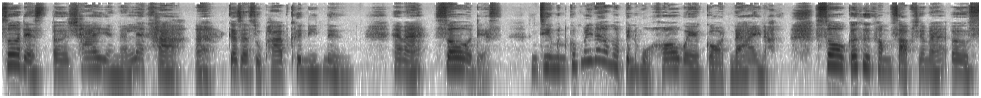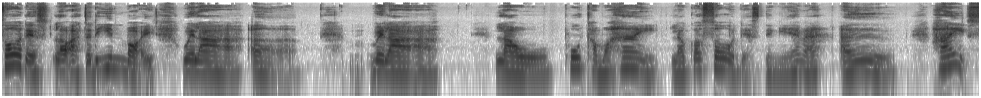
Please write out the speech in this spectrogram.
โซเดสเออ ใช่อย่างนั้นแหละค่ะอะ ก็จะสุภาพขึ้นนิดนึง ใช่ไหมโซเดสจริงๆ มันก็ไม่น่ามาเป็นหัวข้อไวยากรณ์ได้นะโซ่ก็คือคำศัพท์ใช่ไหมเออโซเดสเราอาจจะได้ยินบ่อย เวลาเออเวลาเราพูดคำว่าให้ แล้วก็โซเดสอย่างนี้ใช่ไหมเออให้โซ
